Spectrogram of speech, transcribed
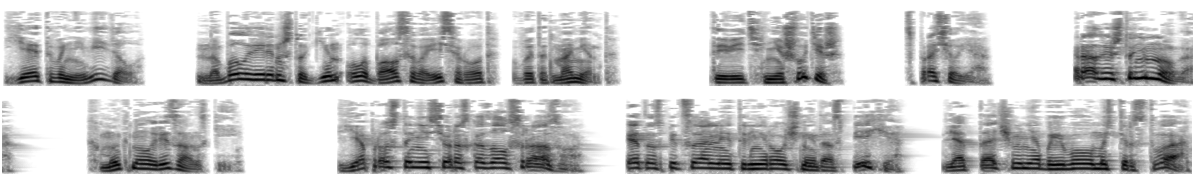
Я этого не видел, но был уверен, что Гин улыбался во весь рот в этот момент. «Ты ведь не шутишь?» — спросил я. «Разве что немного», — хмыкнул Рязанский. «Я просто не все рассказал сразу. Это специальные тренировочные доспехи для оттачивания боевого мастерства.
